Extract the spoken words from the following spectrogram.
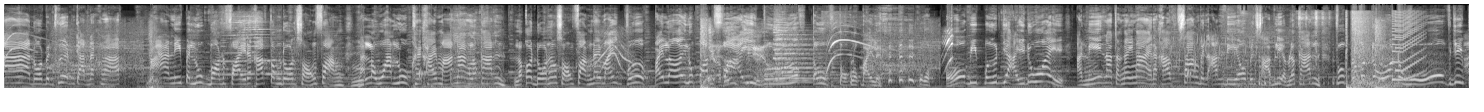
ล่ะ โดนเป็นเพื่อนกันนะครับ อันนี้เป็นลูกบอลไฟนะครับ ต้องโดนสองฝั่งงั้นเราวาดรูปคล้ายๆหมานั่งแล้วกัน แล้วก็โดนทั้งสองฝั่งได้ไหมฟืบไปเลยลูกบอลไฟฟืบตู้มตกลงไปเลย โอ้มีปืนใหญ่ด้วย อันนี้น่าจะง่ายๆนะครับ สร้างเป็นอันเดียวเป็นสามเหลี่ยมแล้วกันฟึบแล้วก็โดนโอ้โหยิงไป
